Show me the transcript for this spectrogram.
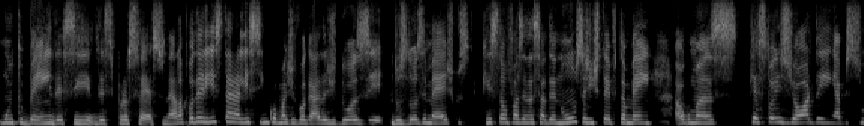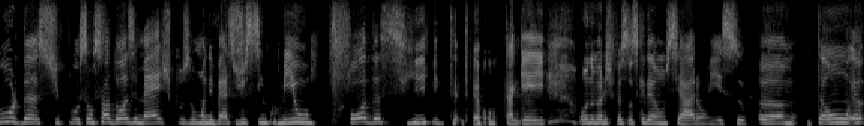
muito bem desse, desse processo, né? Ela poderia estar ali sim como advogada de 12 dos 12 médicos que estão fazendo essa denúncia. A gente teve também algumas questões de ordem absurdas, tipo, são só 12 médicos num universo de 5 mil, foda-se, entendeu? Caguei o número de pessoas que denunciaram isso. Um, então, eu,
